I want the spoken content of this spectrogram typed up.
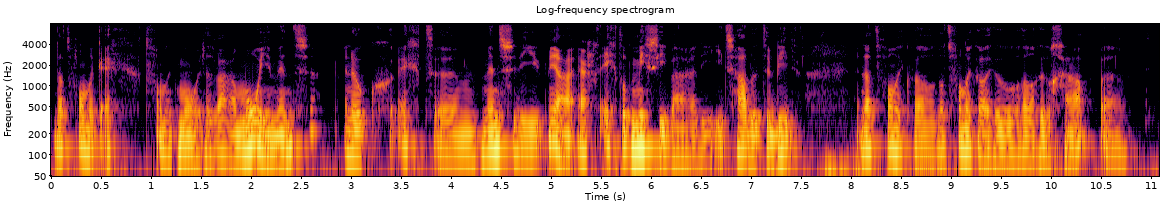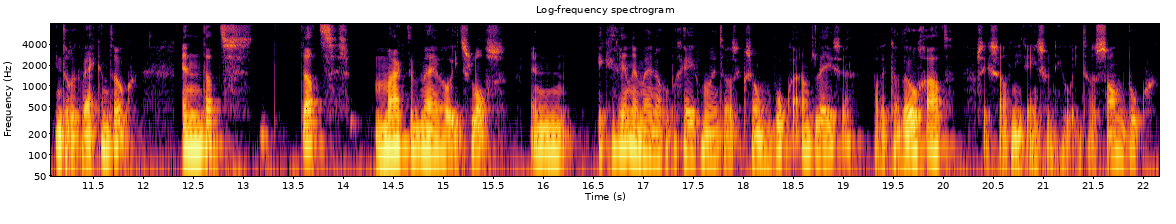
Dat vond ik echt vond ik mooi. Dat waren mooie mensen. En ook echt ehm, mensen die ja, echt, echt op missie waren, die iets hadden te bieden. En dat vond ik wel, dat vond ik wel, heel, wel heel gaaf. eh, indrukwekkend ook. En dat, dat maakte bij mij wel iets los. En ik herinner mij nog op een gegeven moment was ik zo'n boek aan het lezen. Had ik cadeau gehad. Op zichzelf niet eens zo'n heel interessant boek.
